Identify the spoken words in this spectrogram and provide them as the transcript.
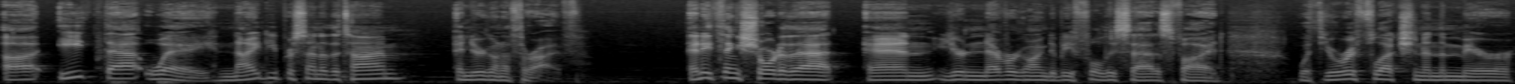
Uh, eat that way 90% of the time, and you're going to thrive. Anything short of that, and you're never going to be fully satisfied with your reflection in the mirror,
